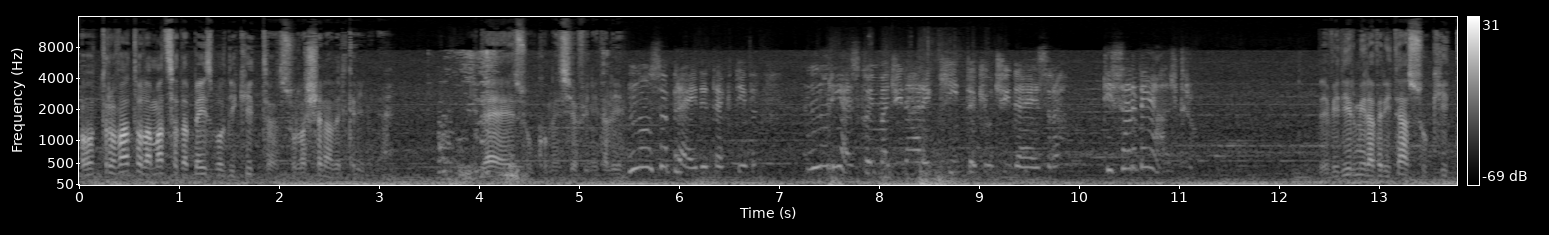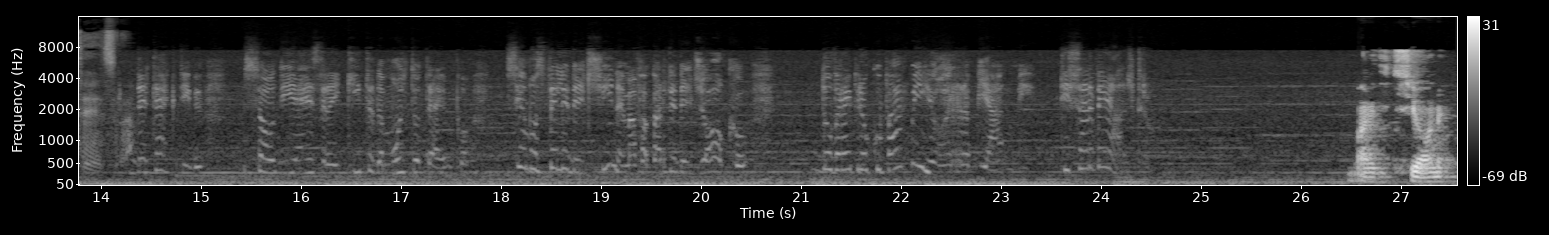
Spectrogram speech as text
Ho trovato la mazza da baseball di Kit sulla scena del crimine. Idee su come sia finita lì? Non saprei, detective. Non riesco a immaginare Kit che uccide Ezra. Ti serve altro? Devi dirmi la verità su Kit e Ezra. Detective, so di Ezra e Kit da molto tempo. Siamo stelle del cinema, fa parte del gioco. Dovrei preoccuparmi o arrabbiarmi? Ti serve altro? Maledizione.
